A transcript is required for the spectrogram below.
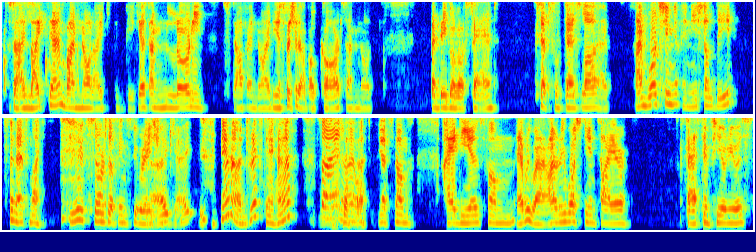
because i like them but i'm not like the biggest i'm learning stuff i no idea especially about cars i'm not that big of a fan except for tesla I, i'm watching initial d that's my source of inspiration. Okay. Yeah, drifting, huh? So I, I want to get some ideas from everywhere. I rewatched the entire Fast and Furious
